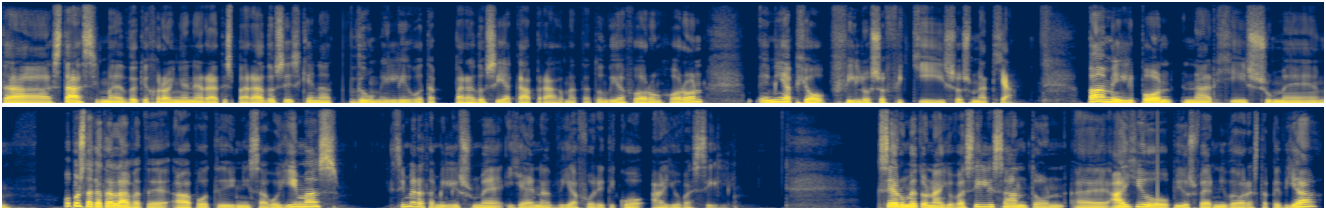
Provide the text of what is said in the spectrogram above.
τα στάσιμα εδώ και χρόνια νερά της παράδοσης και να δούμε λίγο τα παραδοσιακά πράγματα των διαφόρων χωρών με μια πιο φιλοσοφική ίσως ματιά. Πάμε λοιπόν να αρχίσουμε. Όπως τα καταλάβατε από την εισαγωγή μας, σήμερα θα μιλήσουμε για ένα διαφορετικό Άγιο Βασίλη. Ξέρουμε τον Άγιο Βασίλη σαν τον ε, Άγιο ο οποίος φέρνει δώρα στα παιδιά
